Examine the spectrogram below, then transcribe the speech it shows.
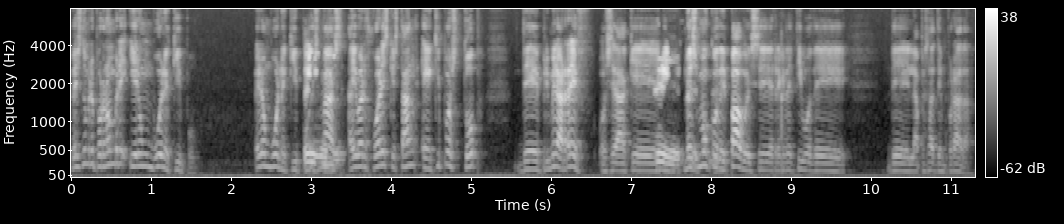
ves nombre por nombre y era un buen equipo. Era un buen equipo. Sí, es más, hay varios jugadores que están en equipos top de primera ref. O sea que sí, no es moco de pavo ese recreativo de, de, la pasada temporada.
